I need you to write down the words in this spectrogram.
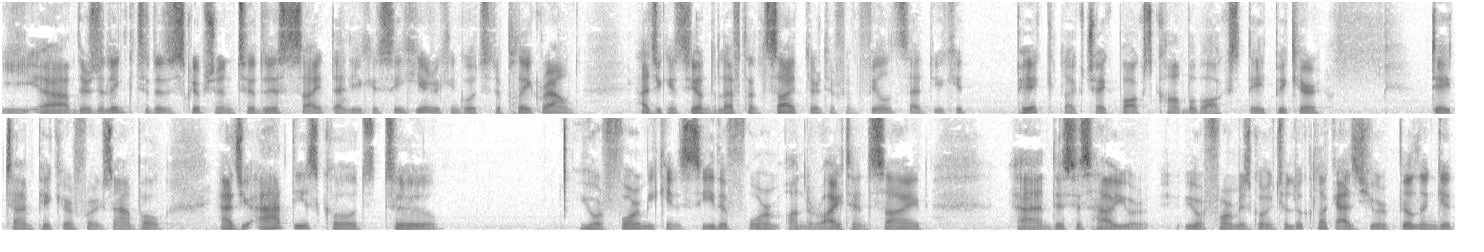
Uh, there's a link to the description to this site that you can see here. You can go to the playground. As you can see on the left hand side, there are different fields that you could pick, like checkbox, combo box, date picker, date time picker, for example. As you add these codes to your form, you can see the form on the right hand side and this is how your your form is going to look like. As you're building it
